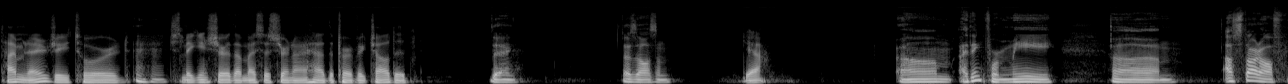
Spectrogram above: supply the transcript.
time and energy toward Mm-hmm. just making sure that my sister and I had the perfect childhood. Dang, that's awesome. Yeah. Um, I think for me, um, I'll start off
